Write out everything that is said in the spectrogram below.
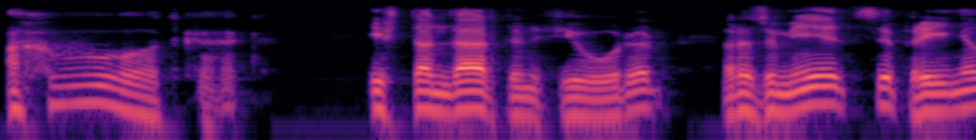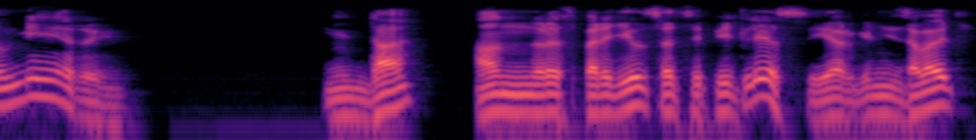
Ах, вот как! И штандартенфюрер, разумеется, принял меры. Да, он распорядился оцепить лес и организовать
